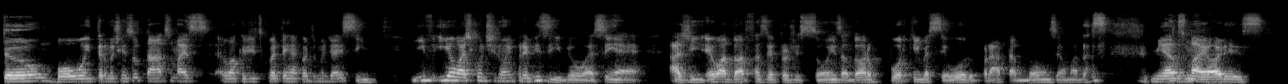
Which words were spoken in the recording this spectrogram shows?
tão boa em termos de resultados, mas eu acredito que vai ter recordes mundiais sim. E, e eu acho que continua imprevisível. Assim, é, gente, eu adoro fazer projeções, adoro pôr quem vai ser ouro, prata, bronze, é uma das minhas maiores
